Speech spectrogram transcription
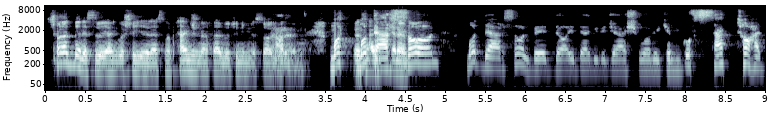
شاید- برسه به انگشت یه دست ما پنج نفر بتونیم مثال آره. ما ما در. سال ما در سال به ادعای دبیر جشنواره که می‌گفت 100 تا حد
